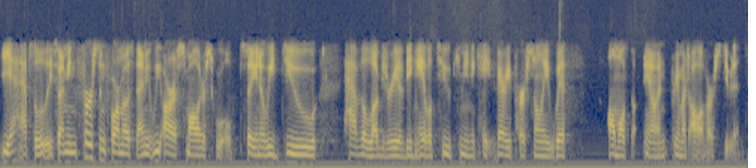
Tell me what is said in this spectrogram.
Yeah, absolutely. So, I mean, first and foremost, I mean, we are a smaller school, so you know, we do have the luxury of being able to communicate very personally with almost, you know, and pretty much all of our students.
